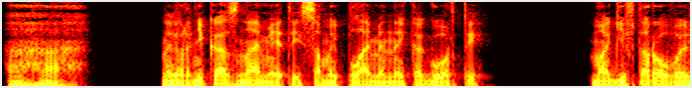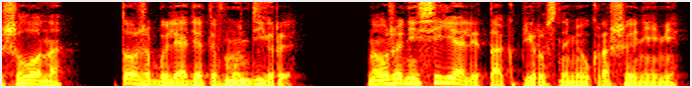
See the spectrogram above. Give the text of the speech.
Ага, наверняка знамя этой самой пламенной когорты. Маги второго эшелона тоже были одеты в мундиры, но уже не сияли так пирусными украшениями,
